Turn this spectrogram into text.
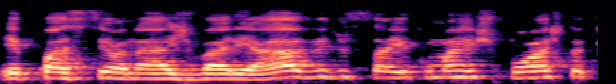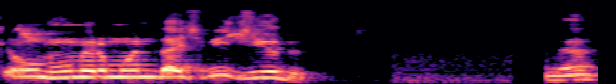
equacionar as variáveis e sair com uma resposta que é um número, uma unidade de medida. Né?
